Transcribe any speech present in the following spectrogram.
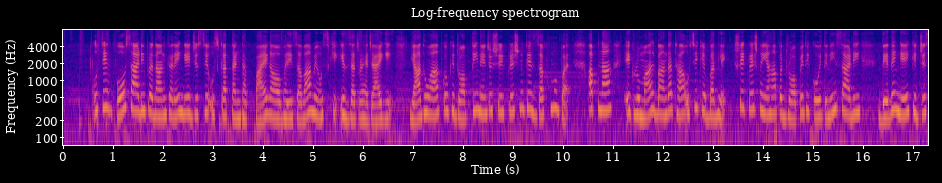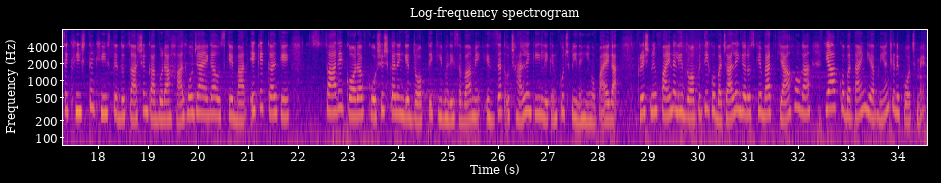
उसे वो साड़ी प्रदान करेंगे जिससे उसका तन ढक पाएगा और भरी सभा में उसकी इज़्ज़त रह जाएगी। याद हो आपको कि द्रौपदी ने जो श्री कृष्ण के जख्मों पर अपना एक रुमाल बांधा था, उसी के बदले श्री कृष्ण यहाँ पर द्रौपदी को इतनी साड़ी दे देंगे कि जिसे खींचते खींचते दुशासन का बुरा हाल हो जाएगा। उसके बाद एक एक करके सारे कौरव कोशिश करेंगे द्रौपदी की भरी सभा में इज़्ज़त उछालने की, लेकिन कुछ भी नहीं हो पाएगा। कृष्ण फाइनली द्रौपदी को बचा लेंगे और उसके बाद क्या होगा, यह आपको बताएँगे अपनी अंक रिपोर्ट में।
